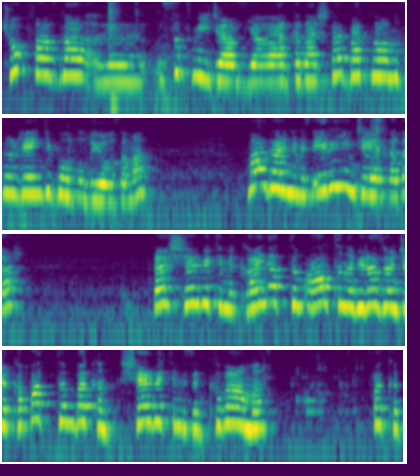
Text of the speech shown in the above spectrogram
Çok fazla e, ısıtmayacağız yağı arkadaşlar. Baklavamızın rengi bozuluyor o zaman. Margarinimiz eriyinceye kadar ben şerbetimi kaynattım. Altını biraz önce kapattım. Bakın şerbetimizin kıvamı. Bakın.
